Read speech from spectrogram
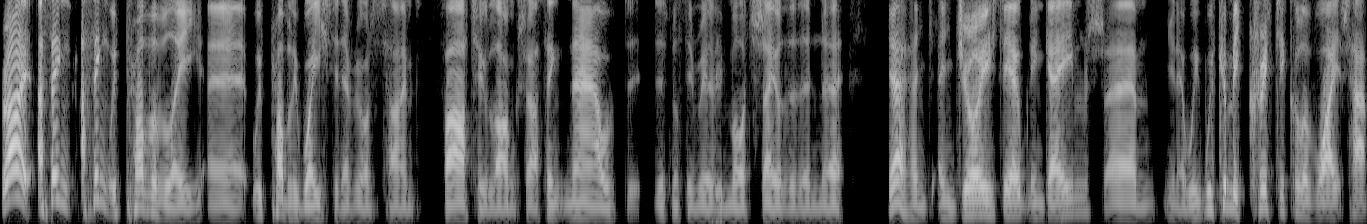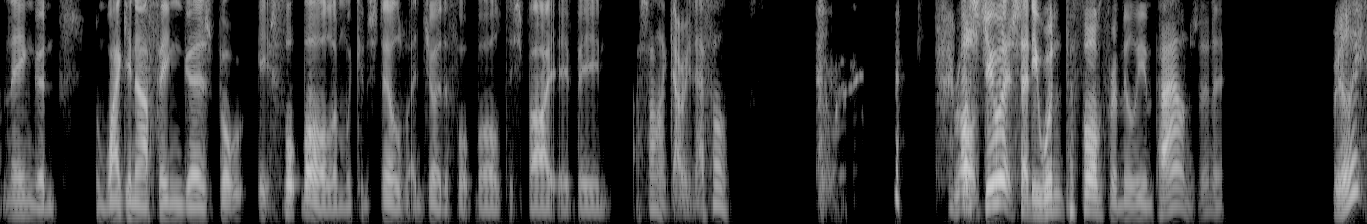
Right. I think I think we've probably uh, we've probably wasted everyone's time far too long. So I think now th- there's nothing really more to say other than uh, yeah, and enjoy the opening games. Um, you know, we, we can be critical of why it's happening and and wagging our fingers, but it's football and we can still enjoy the football despite it being. I sound like Gary Neville. Ross Stewart said he wouldn't perform for a million pounds, didn't he? Really?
